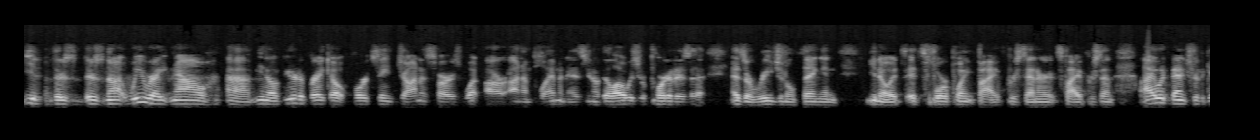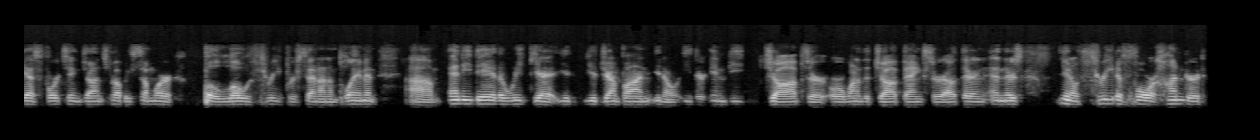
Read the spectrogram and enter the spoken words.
you know, there's there's not we right now. Um, you know, if you were to break out Fort St. John as far as what our unemployment is, you know, they'll always report it as a as a regional thing, and you know, it's it's 4.5 percent or it's five percent. I would venture to guess Fort St. John's probably somewhere below three percent unemployment. Um, any day of the week, you, you you jump on, you know, either Indeed jobs or or one of the job banks that are out there, and, and there's you know, three to 400.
